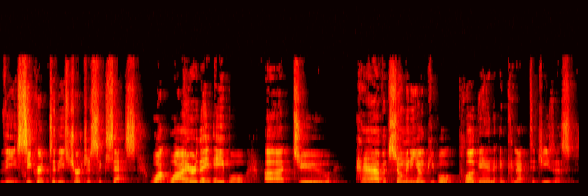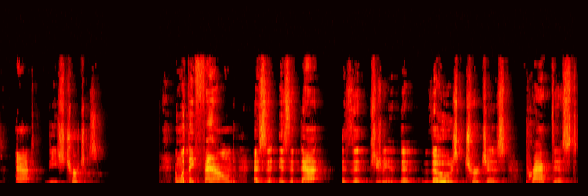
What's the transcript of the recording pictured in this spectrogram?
the secret to these churches' success? Why, why are they able uh, to have so many young people plug in and connect to Jesus at these churches? And what they found is that, is that that is that excuse me that those churches practiced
